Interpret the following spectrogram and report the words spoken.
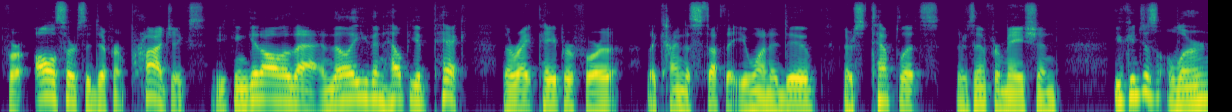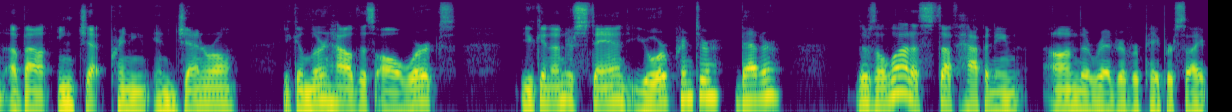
for all sorts of different projects, you can get all of that. And they'll even help you pick the right paper for the kind of stuff that you want to do. There's templates, there's information. You can just learn about inkjet printing in general. You can learn how this all works. You can understand your printer better. There's a lot of stuff happening on the Red River Paper site.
